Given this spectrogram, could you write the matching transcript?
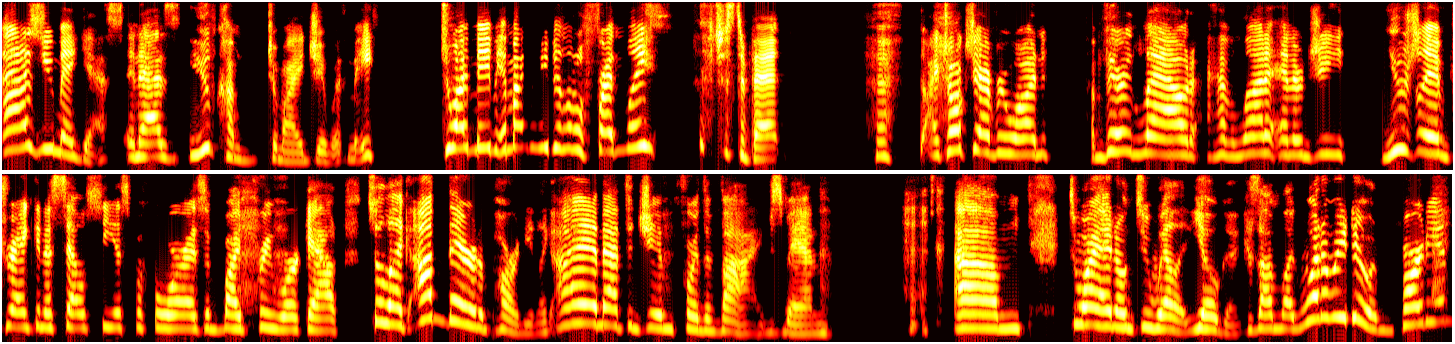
as you may guess, and as you've come to my gym with me, do I maybe am I maybe a little friendly? Just a bit. I talk to everyone. I'm very loud. I have a lot of energy. Usually I've drank in a Celsius before as a, my pre-workout. So like I'm there to party. Like I am at the gym for the vibes, man. Um, it's why I don't do well at yoga because I'm like, what are we doing? Partying?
